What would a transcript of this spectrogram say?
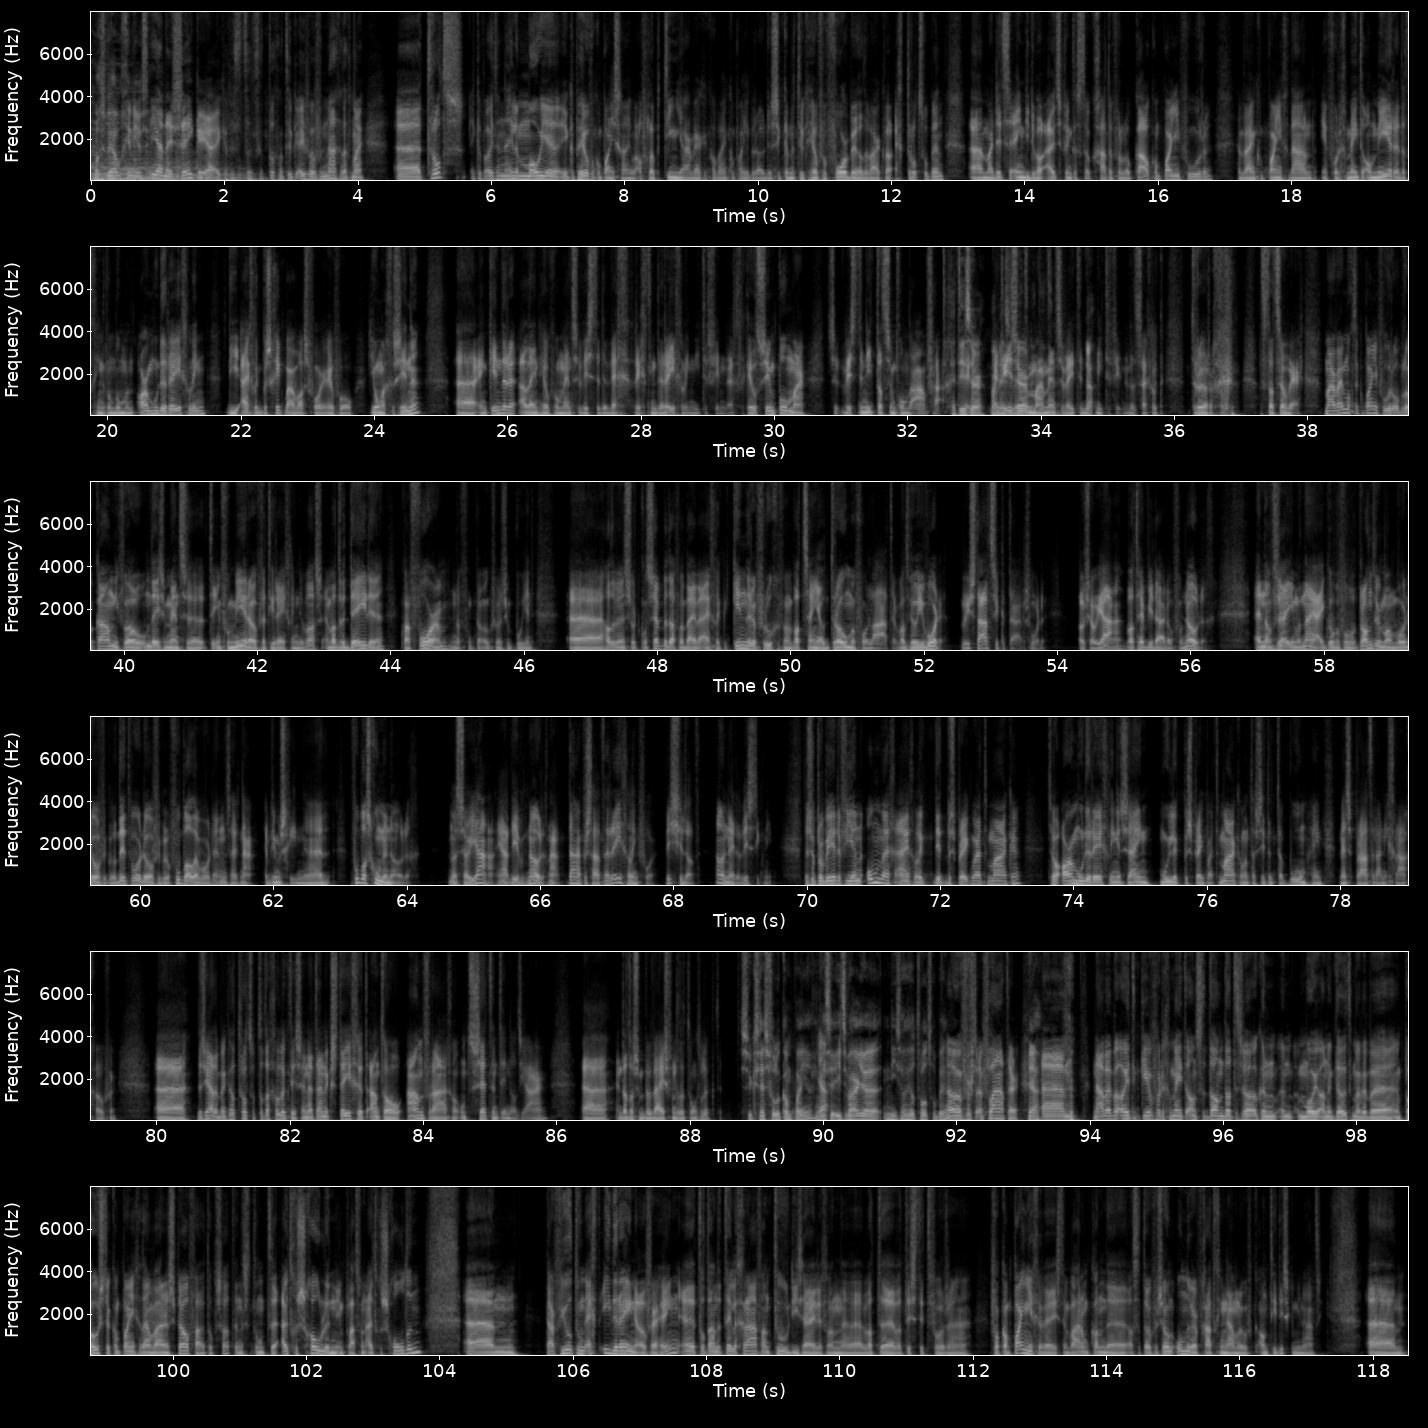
Mag ik bij jou beginnen eerst? Ja, nee, zeker. Ja, ik heb er toch, natuurlijk even over nagedacht. Maar uh, trots, ik heb ooit een hele mooie... Ik heb heel veel campagnes gedaan. De afgelopen tien jaar werk ik al bij een campagnebureau. Dus ik heb natuurlijk heel veel voorbeelden waar ik wel echt trots op ben. Uh, maar dit is één die er wel uitspringt als het ook gaat over lokaal campagne voeren. Hebben wij een campagne gedaan voor de gemeente Almere. Dat ging rondom een armoederegeling die eigenlijk beschikbaar was voor heel veel jonge gezinnen. Eh, en kinderen. Alleen heel veel mensen wisten de weg richting de regeling niet te vinden. Eigenlijk heel simpel, maar ze wisten niet dat ze hem konden aanvragen. Het is er, maar het mensen is weten er, het maar niet. mensen weten Ja. het niet te vinden. Dat is eigenlijk treurig als dat zo werkt. Maar wij mochten campagne voeren op lokaal niveau om deze mensen te informeren over dat die regeling er was. En wat we deden qua vorm, en dat vond ik dan ook zo zo boeiend, eh, hadden we een soort concept bedacht waarbij we eigenlijk kinderen vroegen van wat zijn jouw dromen voor later? Wat wil je worden? Wil je staatssecretaris worden? Oh zo ja, wat heb je daar dan voor nodig? En dan zei iemand, nou ja, ik wil bijvoorbeeld brandweerman worden, of ik wil dit worden, of ik wil voetballer worden. En dan zei ze, nou, heb je misschien eh, voetbalschoenen nodig? En dan zo, ja, ja, die heb ik nodig. Nou, daar bestaat een regeling voor. Wist je dat? Oh nee, dat wist ik niet. Dus we probeerden via een omweg eigenlijk dit bespreekbaar te maken. Terwijl armoederegelingen zijn moeilijk bespreekbaar te maken, want daar zit een taboe omheen. Mensen praten daar niet graag over. Eh, dus ja, daar ben ik heel trots op dat dat gelukt is. En uiteindelijk steeg het aantal aanvragen ontzettend in dat jaar. Eh, en dat was een bewijs van dat het ons lukte. Succesvolle campagne. Ja. Is er iets waar je niet zo heel trots op bent? Oh, een flater. Ja. Ehm, nou, we hebben ooit een keer voor de gemeente Amsterdam, dat is wel ook een, een, een mooie anekdote, maar we hebben een postercampagne gedaan waar een spelfout op zat. En er stond eh, uitgescholen in plaats van uitgescholden. Ehm, daar viel toen echt iedereen overheen, eh, tot aan de Telegraaf aan toe. Die zeiden van, eh, wat, eh, wat is dit voor, voor campagne geweest? En waarom kan, als het over zo'n onderwerp gaat, ging namelijk over antidiscriminatie. Ehm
